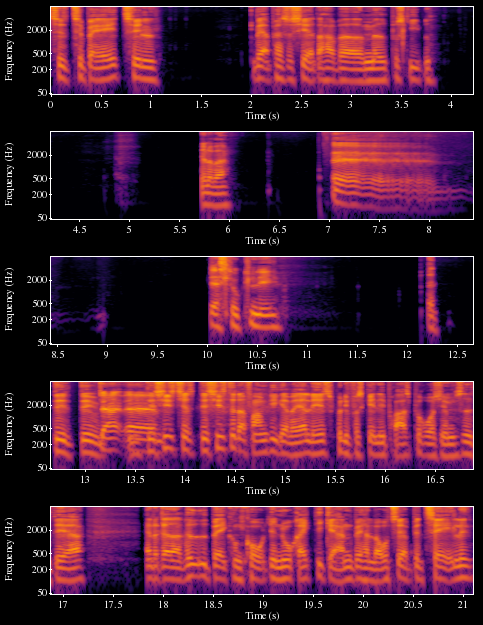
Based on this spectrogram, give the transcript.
til, tilbage til hver passager, der har været med på skibet? Eller hvad? Øh... Jeg slugte den lige. Det, det, Ja, øh... det, sidste, det sidste, der fremgik af, hvad jeg læste på de forskellige presbyråers hjemmeside, det er, at rædderiet bag Concordia nu rigtig gerne vil have lov til at betale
